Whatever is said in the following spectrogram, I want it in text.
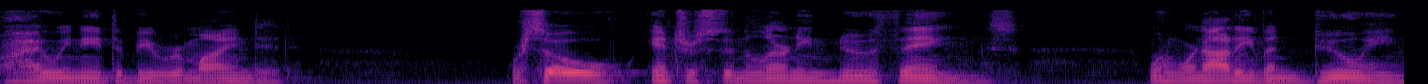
Why we need to be reminded. We're so interested in learning new things when we're not even doing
